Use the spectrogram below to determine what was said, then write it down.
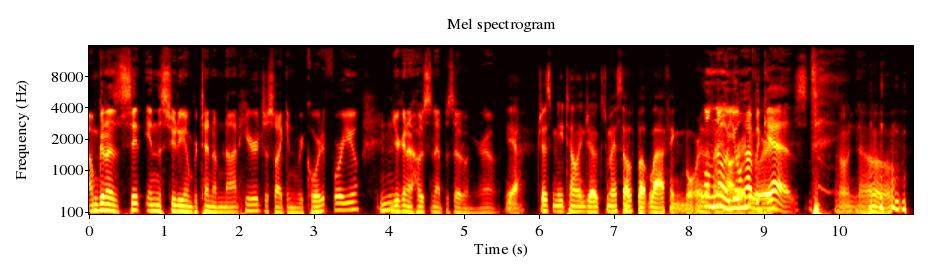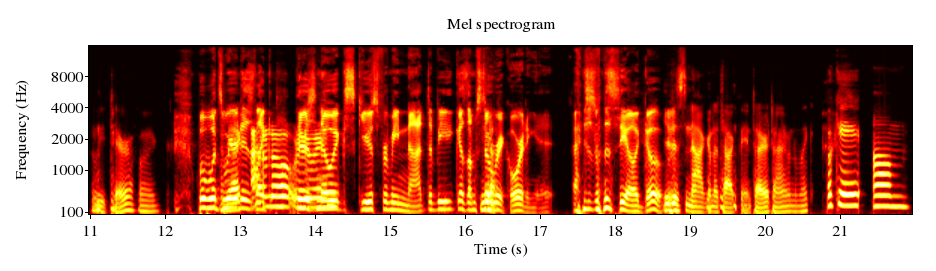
I'm gonna sit in the studio and pretend I'm not here just so I can record it for you. You're gonna host an episode on your own. Yeah, just me telling jokes to myself, but laughing more. Well, no, I you'll have a guest. Oh no, that'd be terrifying. but what's I'll weird like, is like don't know what we're there's no excuse for me not to be because I'm still Yeah. recording it. I just want to see how it goes. You're just not gonna talk the entire time, and I'm like, okay, um,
